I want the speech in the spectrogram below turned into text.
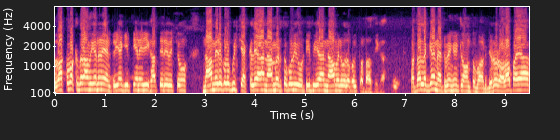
ਵੱਖ-ਵੱਖ ਤਰ੍ਹਾਂ ਦੀਆਂ ਇਹਨਾਂ ਨੇ ਐਂਟਰੀਆਂ ਕੀਤੀਆਂ ਨੇ ਜੀ ਖਾਤੇ ਦੇ ਵਿੱਚੋਂ। ਨਾ ਮੇਰੇ ਕੋਲ ਕੋਈ ਚੈੱਕ ਲਿਆ, ਨਾ ਮੇਰੇ ਤੋਂ ਕੋਈ ਓਟੀਪੀ ਆ, ਨਾ ਮੈਨੂੰ ਉਹਦਾ ਕੋਈ ਪਤਾ ਸੀਗਾ। ਪਤਾ ਲੱਗਿਆ ਨੈਟ ਬੈਂਕਿੰਗ ਚਲਾਉਣ ਤੋਂ ਬਾਅਦ, ਜਦੋਂ ਰੌਲਾ ਪਾਇਆ,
